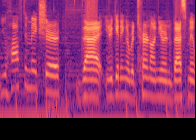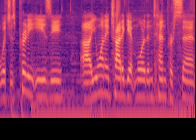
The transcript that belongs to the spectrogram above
you have to make sure that you're getting a return on your investment, which is pretty easy. Uh, you want to try to get more than 10%.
